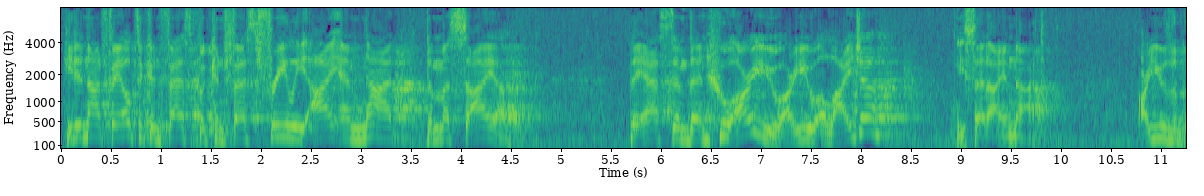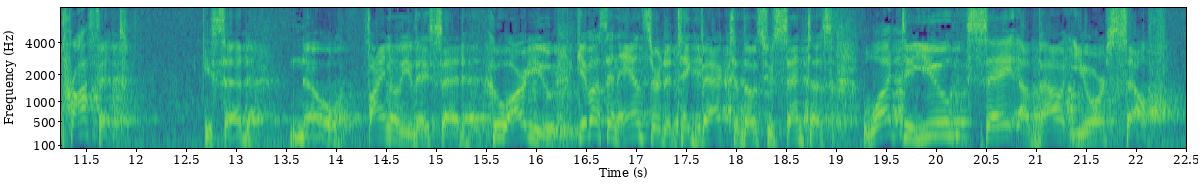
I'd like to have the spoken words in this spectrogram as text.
He did not fail to confess, but confessed freely, I am not the Messiah. They asked him, Then who are you? Are you Elijah? He said, I am not. Are you the prophet? He said, No. Finally, they said, Who are you? Give us an answer to take back to those who sent us. What do you say about yourself?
